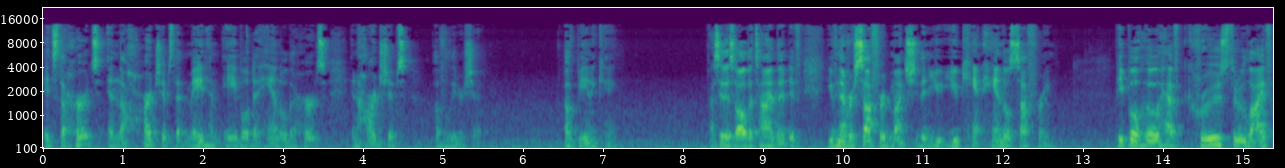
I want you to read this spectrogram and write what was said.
It's the hurts and the hardships that made him able to handle the hurts and hardships of leadership, of being a king. I say this all the time that if you've never suffered much, then you, you can't handle suffering. People who have cruised through life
